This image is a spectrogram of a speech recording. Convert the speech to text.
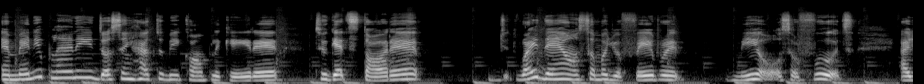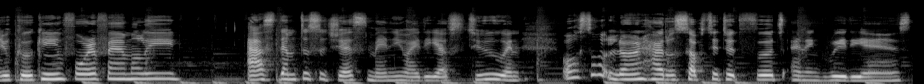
And menu planning doesn't have to be complicated to get started. write down some of your favorite meals or foods. Are you cooking for a family? Ask them to suggest menu ideas too, and also learn how to substitute foods and ingredients.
